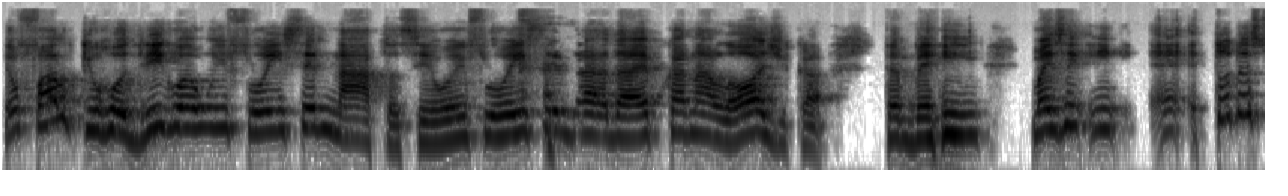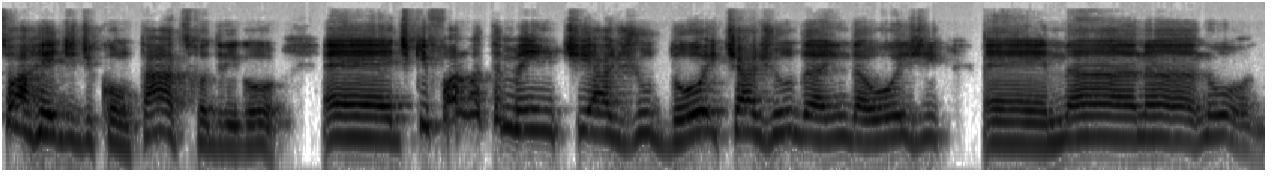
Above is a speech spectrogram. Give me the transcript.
Eu falo que o Rodrigo é um influencer nato, assim, um influencer da, da época analógica também. Mas em, é, toda a sua rede de contatos, Rodrigo, é, de que forma também te ajudou e te ajuda ainda hoje é, na, na, no,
